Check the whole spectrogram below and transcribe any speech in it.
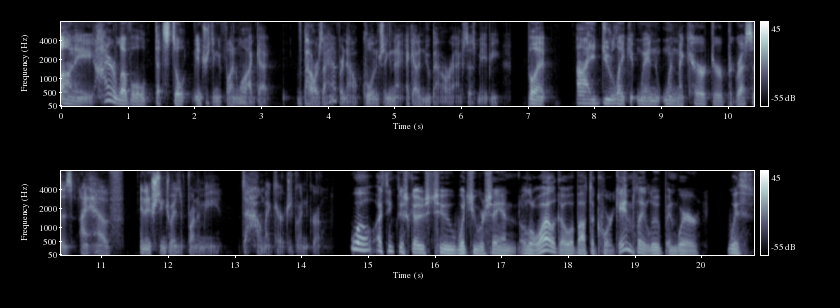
on a higher level, that's still interesting and fun. Well, I got the powers I have right now, cool and interesting, and I, I got a new power access maybe. But I do like it when when my character progresses, I have an interesting choice in front of me to how my character is going to grow. Well, I think this goes to what you were saying a little while ago about the core gameplay loop and where with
